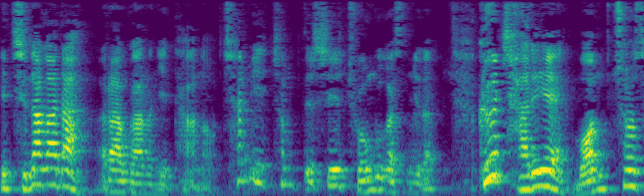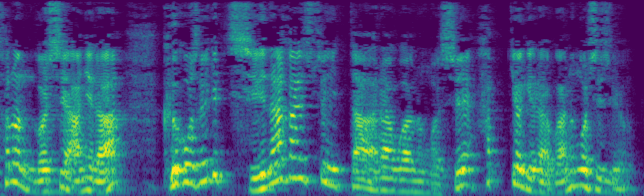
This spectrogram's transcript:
이 지나가다라고 하는 이 단어 참이 참 뜻이 좋은 것 같습니다. 그 자리에 멈춰 서는 것이 아니라 그곳을 이렇게 지나갈 수 있다라고 하는 것이 합격이라고 하는 것이지요.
